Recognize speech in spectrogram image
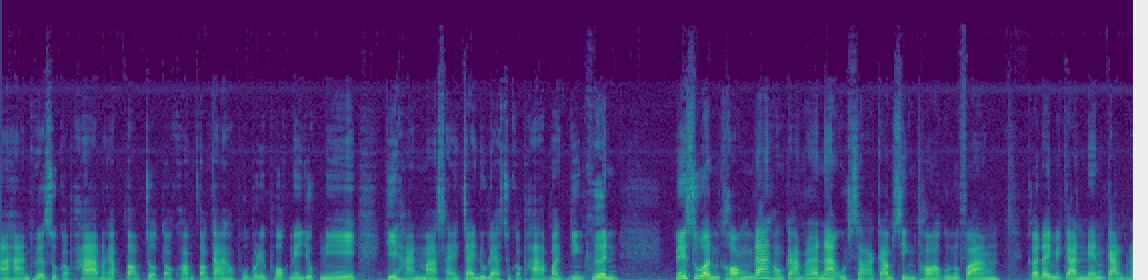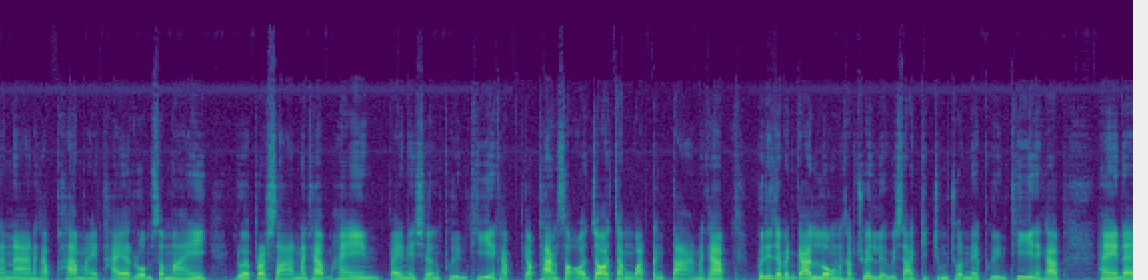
อาหารเพื่อสุขภาพนะครับ ตอบโจทย์ต่อความต้องการของผู้บริโภคในยุคนี้ ที่หันมาใส่ใจดูแลสุขภาพมากยิ่งขึ้น ในส่วนของด้านของการพัฒนาอุตสาหกรรมสิ่งทอครับคุณผู้ฟัง ก็ได้มีการเน้นการพัฒนานะครับผ้าไหมไทยร่วมสมัย โดยประสานนะครับให้ไปในเชิงพื้นที่นะครับกับทางสอจจังหวัดต่างๆนะครับเพื่อที่จะเป็นการลงนะครับช่วยเหลือวิสาหกิจชุมชนในพื้นที่นะครับให้ได้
